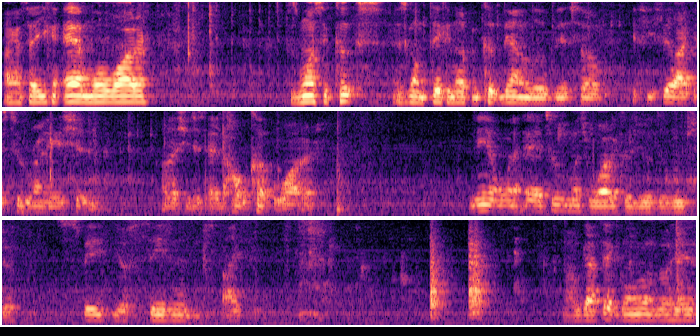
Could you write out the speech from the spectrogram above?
Like I said, you can add more water Because once it cooks, it's going to thicken up and cook down a little bit. So if you feel like it's too runny, it shouldn't. Unless you just add a whole cup of water. Then you don't want to add too much water because you'll dilute your speed, your seasonings and spices. Now we got that going. To go ahead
